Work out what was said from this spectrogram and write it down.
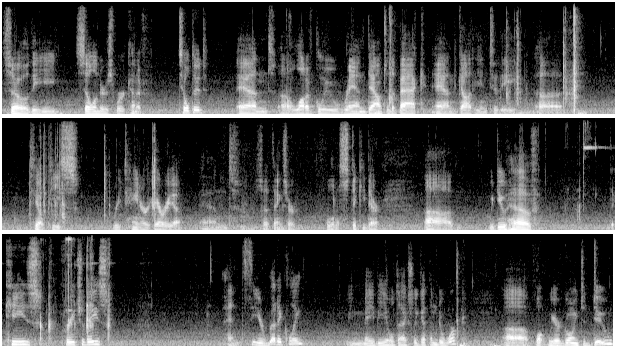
So the cylinders were kind of tilted and a lot of glue ran down to the back and got into the uh, tailpiece retainer area and so things are a little sticky there. Uh, we do have the keys for each of these and theoretically we may be able to actually get them to work. Uh, what we are going to do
